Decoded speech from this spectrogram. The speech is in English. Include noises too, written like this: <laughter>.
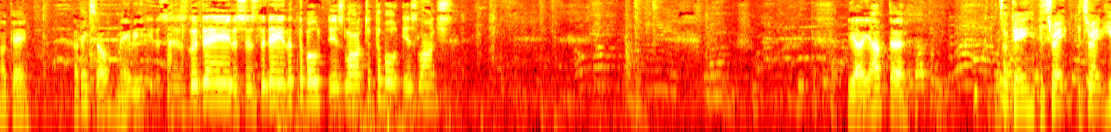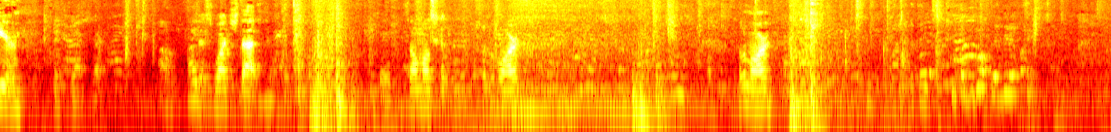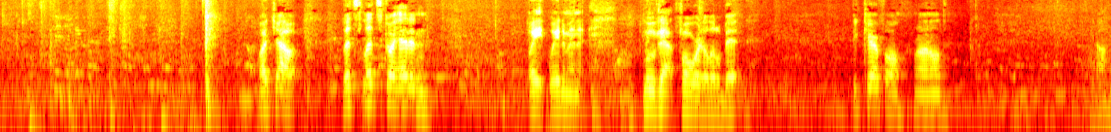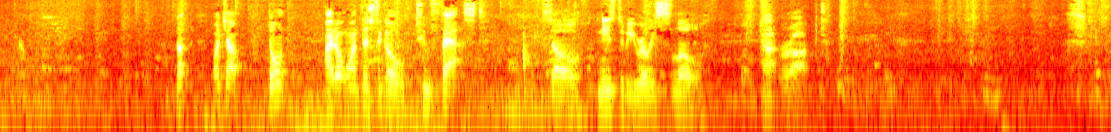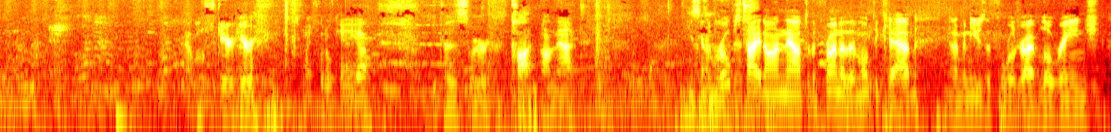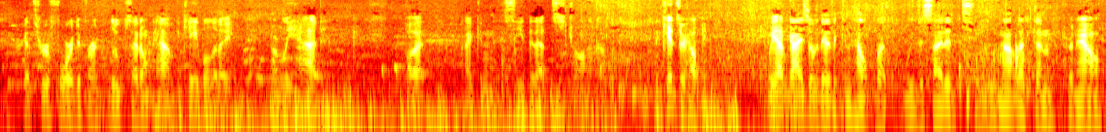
Okay. I think so, maybe. Hey, this is the day, this is the day that the boat is launched, that the boat is launched. Yeah, you have to, it's okay, it's right, it's right here. Just watch that. It's almost, a little more. A little more. <laughs> Watch out. Let's let's go ahead and wait, wait a minute. Move that forward a little bit. Be careful, Ronald. Yeah, be careful. No, watch out. Don't I don't want this to go too fast. So it needs to be really slow, not rocked. A here. Is my foot okay? Yeah. Because we're caught on that. He's gonna Some move ropes this. tied on now to the front of the multi-cab, and I'm gonna use the four-wheel drive low range. Got three or four different loops. I don't have the cable that I normally had, but I can see that that's strong enough. The kids are helping. We have guys over there that can help, but we've decided to not let them for now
